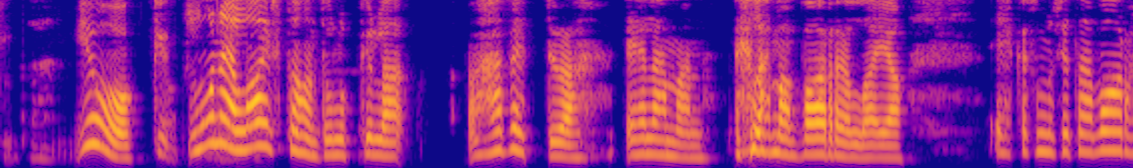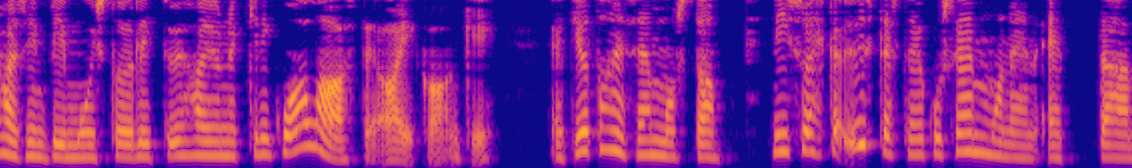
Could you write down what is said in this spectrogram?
tota, joo, ky- monenlaista on tullut kyllä hävettyä elämän, elämän varrella ja ehkä semmoisia jotain varhaisimpia muistoja liittyy ihan jonnekin niin kuin ala-asteaikaankin. Että jotain semmoista, niissä on ehkä yhteistä joku semmoinen, että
